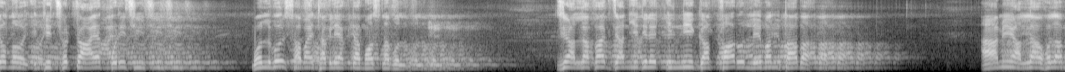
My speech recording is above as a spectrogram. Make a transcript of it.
জন্য একটি ছোট্ট আয়াত পড়েছি। বলব সময় থাকলে একটা মশলা বলব। যে আল্লাহ পাক জানিয়ে দিলেন, ইন্নি গাফফারুল লেমান তাবা। আমি আল্লাহ হলাম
